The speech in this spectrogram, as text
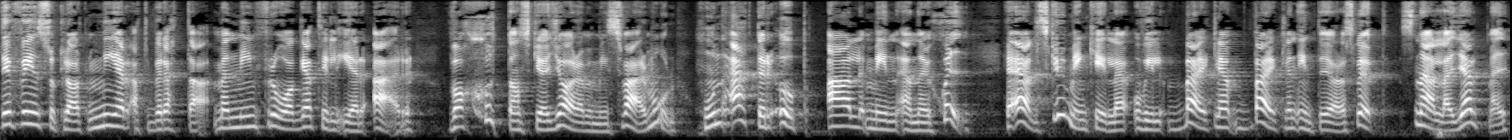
Det finns såklart mer att berätta, men min fråga till er är vad sjutton ska jag göra med min svärmor? Hon äter upp all min energi. Jag älskar ju min kille och vill verkligen, verkligen inte göra slut. Snälla hjälp mig.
